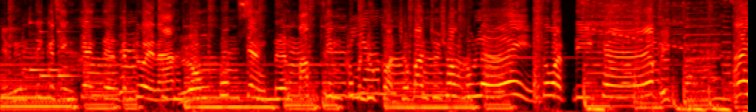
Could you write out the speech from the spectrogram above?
อย่าลืมติ๊กกระดิ่งแจ้งเตือนกันด้วยนะ ลงปุ๊บแจ้งเตือนปั๊บพิมพ์เข้ามาดูก่อนชาวบ้านชาวช่องเขาเลย สวัสดีครับบ๊ายบายไอ้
